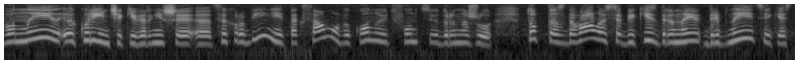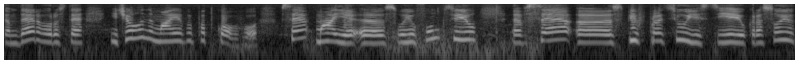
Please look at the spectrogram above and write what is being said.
Вони, е, корінчики, вірніше, е, цих робіній так само виконують функцію дренажу. Тобто, здавалося б, якісь дрібниці, якесь там дерево росте, нічого немає випадкового. Все має е, свою функцію, все співпрацює з цією красою.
